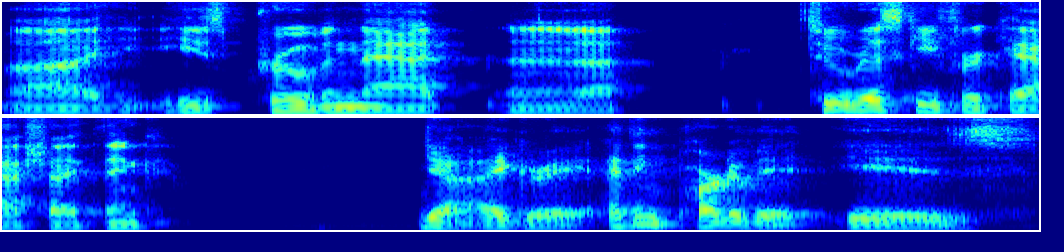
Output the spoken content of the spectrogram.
Uh, he, he's proven that. Uh, too risky for cash, I think. Yeah, I agree. I think part of it is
